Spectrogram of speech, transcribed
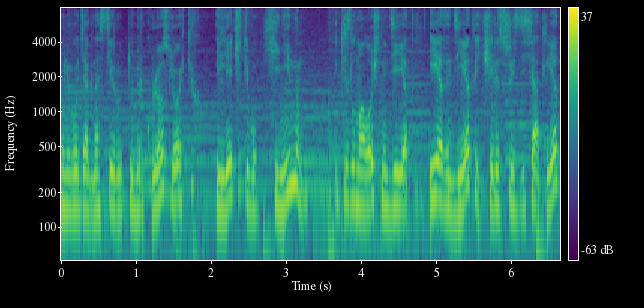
у него диагностируют туберкулез легких и лечат его хинином и кисломолочной диетой. И этой диетой через 60 лет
